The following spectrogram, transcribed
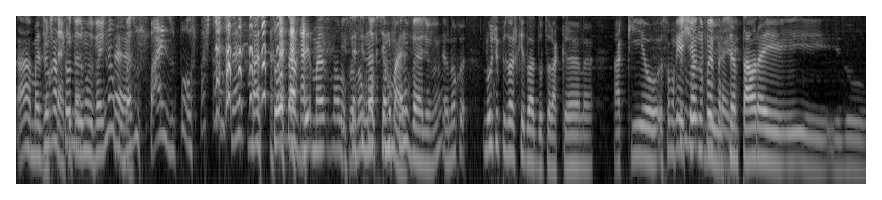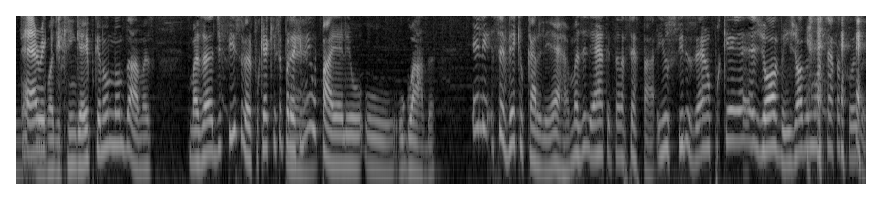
Ah, mas eu gente tá já aqui na- todo mundo velho. Não, É. pô, mas os pais, pô, os pais estavam certos. Mas toda vez. Mas, maluco, Isso eu é não sinal que consigo mais. ficando velho, viu? Eu não, no último episódio eu fiquei do lado da Doutora Cana. Aqui eu, eu só não Mexeu, do lado não foi, de? Centaura e, e- e do, Tarek. do Body King aí, porque não, não dá, mas. Mas é difícil, velho. Porque aqui você por É. exemplo, que nem o pai, ele, o, o, o guarda. Ele, você vê que o cara ele erra, mas ele erra tentando acertar. E os filhos erram porque é jovem, e jovem não acerta as coisas.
